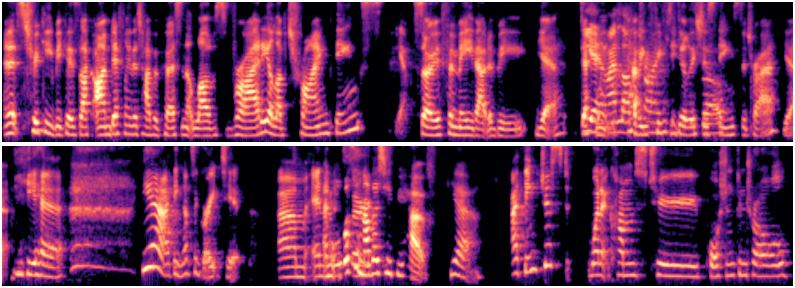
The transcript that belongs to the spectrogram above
And it's tricky because like I'm definitely the type of person that loves variety. I love trying things. Yeah. So for me, that would be, yeah, definitely yeah, I love having 50 delicious well. things to try. Yeah. Yeah. Yeah. I think that's a great tip. Um, and, and also, what's another tip you have? Yeah. I think just when it comes to portion control,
